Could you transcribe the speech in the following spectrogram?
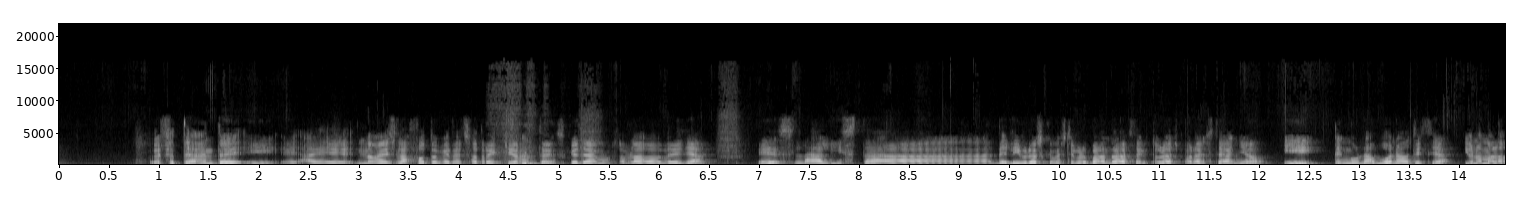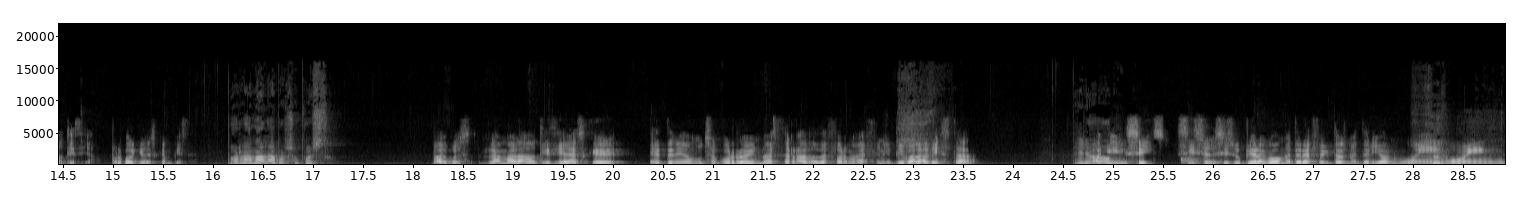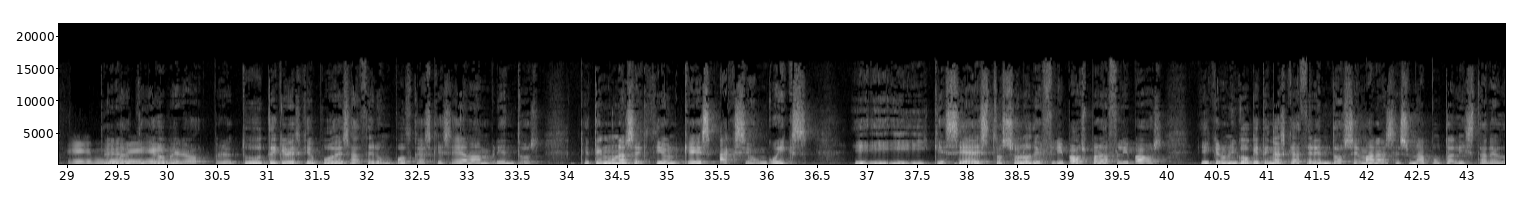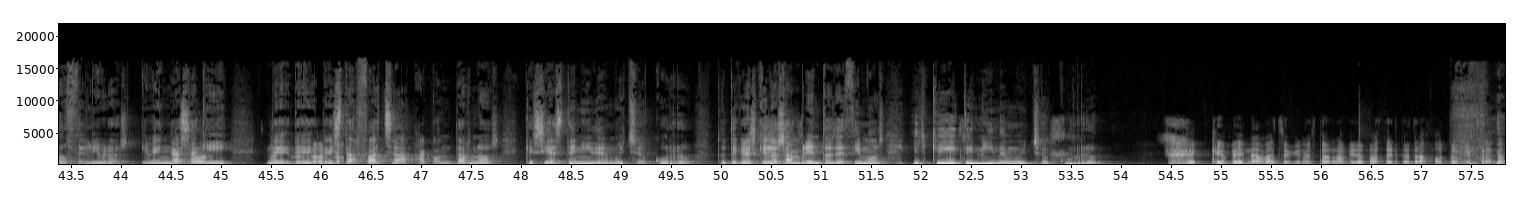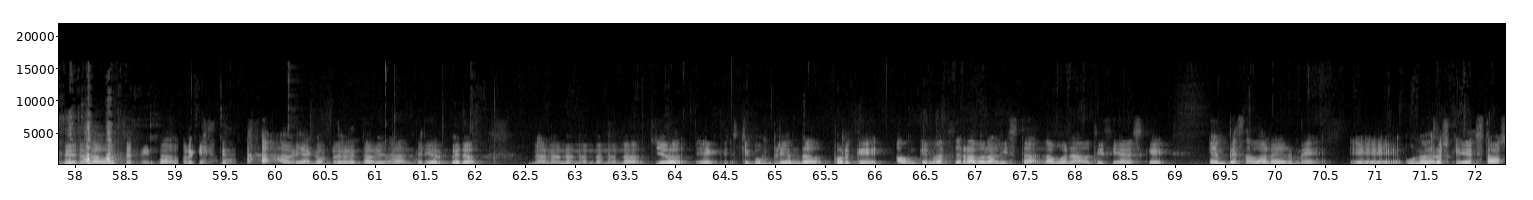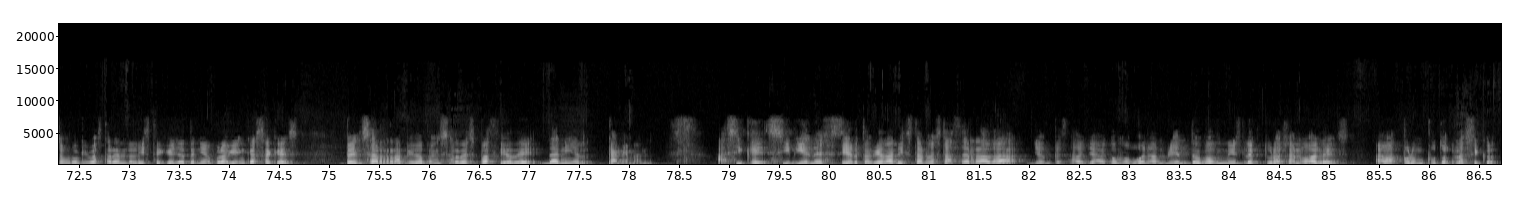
Efectivamente, y eh, eh, no es la foto que te he hecho a traición antes, que ya hemos hablado de ella, es la lista de libros que me estoy preparando las lecturas para este año y tengo una buena noticia y una mala noticia. ¿Por cuál quieres que empiece? Por la mala, por supuesto. Vale, pues la mala noticia es que he tenido mucho curro y no he cerrado de forma definitiva la lista. Pero... Aquí, si, si, si, supiera cómo meter efectos, metería un... pero, tío, pero, pero tú te crees que puedes hacer un podcast que se llama Hambrientos, que tenga una sección que es Action Weeks, y, y, y, que sea esto solo de flipaos para flipaos, y que lo único que tengas que hacer en dos semanas es una puta lista de 12 libros, y vengas aquí de, de, esta facha a contarnos que si has tenido mucho curro, ¿tú te crees que los hambrientos decimos, es que he tenido mucho curro? Qué pena, macho, que no está rápido para hacerte otra foto mientras hacías esa vocecita, porque habría complementado bien a la anterior, pero no, no, no, no, no, no, no. Yo estoy cumpliendo porque, aunque no he cerrado la lista, la buena noticia es que he empezado a leerme eh, uno de los que estaba seguro que iba a estar en la lista y que ya tenía por aquí en casa, que es Pensar rápido, pensar despacio de Daniel Kahneman. Así que, si bien es cierto que la lista no está cerrada, yo he empezado ya como buen hambriento con mis lecturas anuales, además por un puto clásico.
